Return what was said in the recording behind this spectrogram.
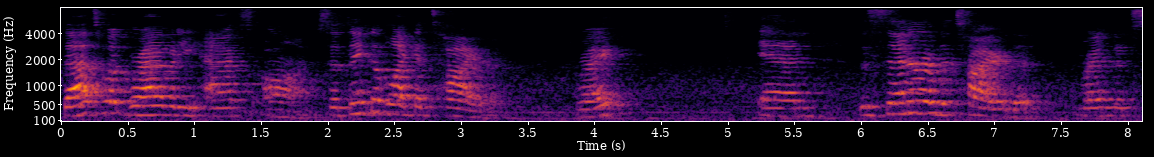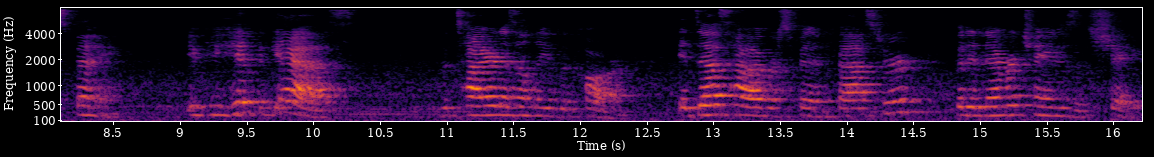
That's what gravity acts on. So think of like a tire, right? And the center of the tire that right that's spinning. If you hit the gas, the tire doesn't leave the car. It does, however, spin faster, but it never changes its shape.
